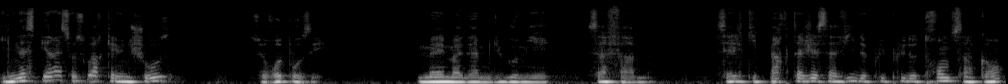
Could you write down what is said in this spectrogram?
Il n'aspirait ce soir qu'à une chose, se reposer. Mais Madame Dugommier, sa femme, celle qui partageait sa vie depuis plus de trente-cinq ans,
